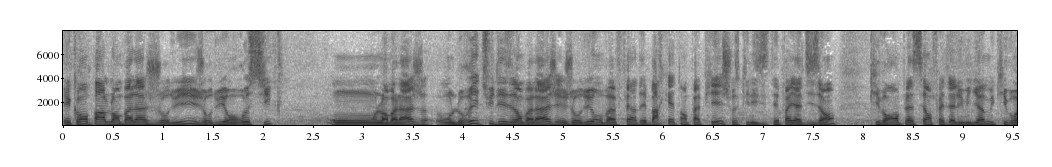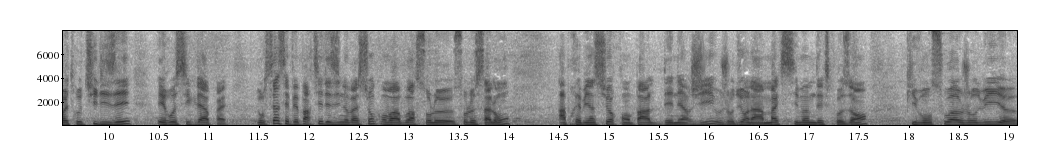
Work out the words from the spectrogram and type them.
Et quand on parle d'emballage aujourd'hui, aujourd'hui on recycle on l'emballage, on le réutilise l'emballage et aujourd'hui on va faire des barquettes en papier, chose qui n'existait pas il y a 10 ans, qui vont remplacer en fait l'aluminium et qui vont être utilisées et recyclées après. Donc ça, ça fait partie des innovations qu'on va avoir sur le, sur le salon. Après, bien sûr, quand on parle d'énergie, aujourd'hui on a un maximum d'exposants qui vont soit aujourd'hui euh,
